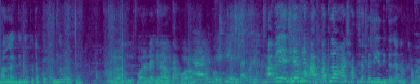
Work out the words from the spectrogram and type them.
ভালো লাগছে জুতোটা খুব সুন্দর হয়েছে। হ্যাঁ আমি এসে এমনি হাত পাতলাম আমার সাথে সাথে দিয়ে দিতে জানো খাবার।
